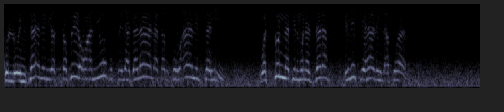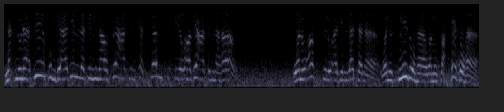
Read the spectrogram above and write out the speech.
كل إنسان يستطيع أن يبطل دلالة القرآن الكريم والسنة المنزلة بمثل هذه الأقوال. نحن نأتيكم بأدلة ناصعة كالشمس في رابعة النهار ونؤصل أدلتنا ونسندها ونصححها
